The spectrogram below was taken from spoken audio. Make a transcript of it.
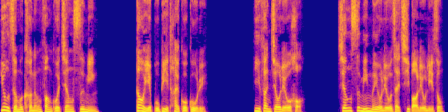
又怎么可能放过江思明？倒也不必太过顾虑。一番交流后，江思明没有留在七宝琉璃宗，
